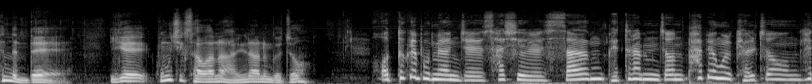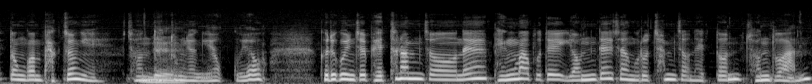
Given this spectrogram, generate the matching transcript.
했는데 이게 공식 사과는 아니라는 거죠. 어떻게 보면 이제 사실상 베트남전 파병을 결정했던 건 박정희 전 네. 대통령이었고요. 그리고 이제 베트남전에 백마부대 연대장으로 참전했던 전두환,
